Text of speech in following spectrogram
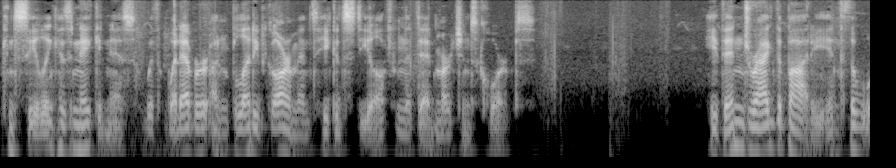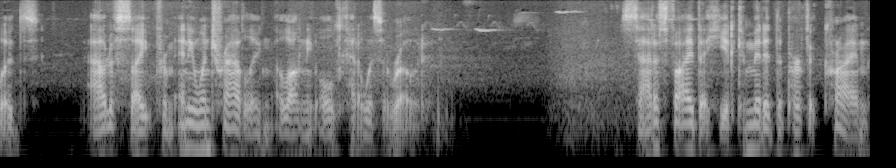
concealing his nakedness with whatever unbloodied garments he could steal from the dead merchant's corpse. He then dragged the body into the woods, out of sight from anyone traveling along the old Catawissa Road. Satisfied that he had committed the perfect crime,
